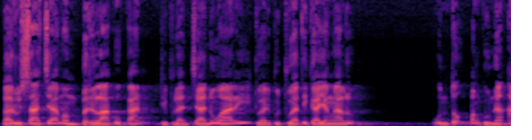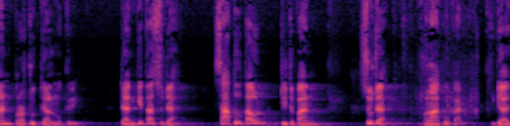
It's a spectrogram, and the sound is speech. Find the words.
baru saja memberlakukan di bulan Januari 2023 yang lalu untuk penggunaan produk dalam negeri. Dan kita sudah satu tahun di depan sudah melakukan. Sehingga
